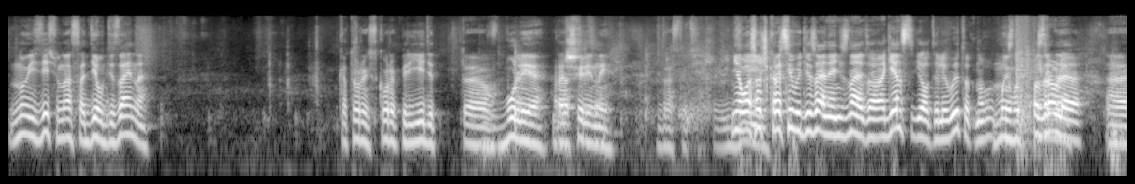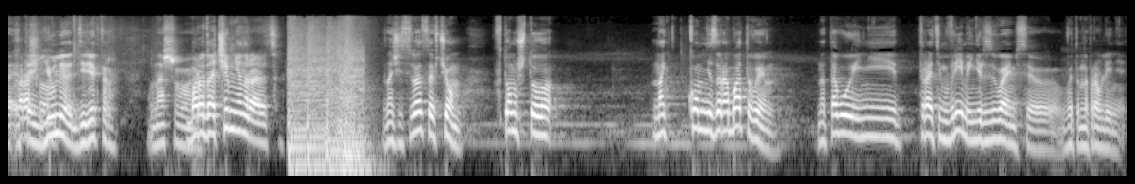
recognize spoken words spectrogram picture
Ну и здесь у нас отдел дизайна, который скоро переедет э, в более расширенный. Здравствуйте. Не, у вас идеи. очень красивый дизайн. Я не знаю, это агентство делает или вы тут, но Мы вот поздравляю. именно, э, это. Юля, директор нашего... Бородачи мне нравятся. Значит, ситуация в чем? В том, что на ком не зарабатываем, на того и не тратим время и не развиваемся в этом направлении.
